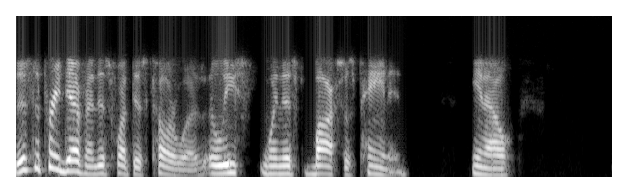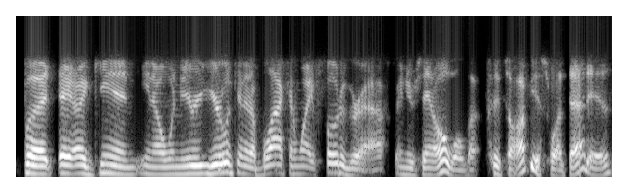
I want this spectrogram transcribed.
this is pretty definite. This is what this color was, at least when this box was painted, you know. But again, you know, when you're you're looking at a black and white photograph and you're saying, oh well, it's obvious what that is.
